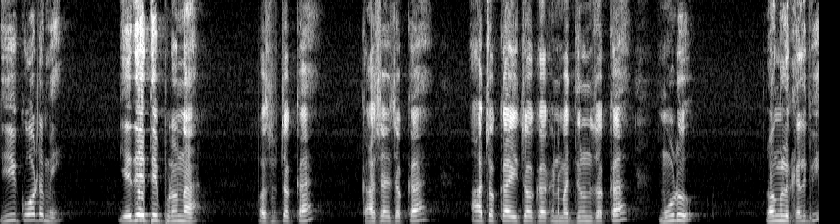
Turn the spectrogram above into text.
ఈ కూటమి ఏదైతే ఇప్పుడున్న పసుపు చొక్కా కాషాయ చొక్కా ఆ చొక్కా ఈ చొక్కా కన్నా మధ్యన ఉన్న చొక్కా మూడు రంగులు కలిపి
